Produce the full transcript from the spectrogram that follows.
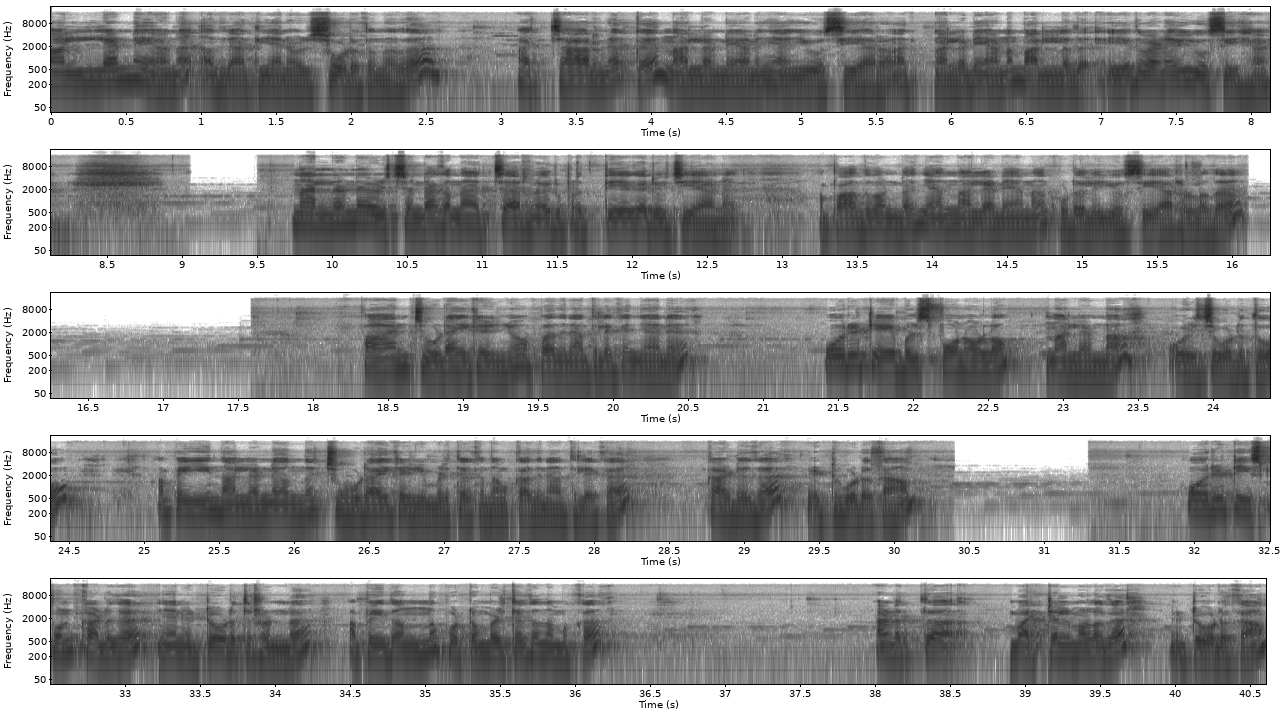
നല്ലെണ്ണയാണ് അതിനകത്ത് ഞാൻ ഒഴിച്ചു കൊടുക്കുന്നത്. അച്ചാറിനൊക്കെ നല്ലെണ്ണയാണ് ഞാൻ യൂസ് ചെയ്യാറ്. നല്ലെണ്ണയാണ് നല്ലത്. ഏത് വേണേലും യൂസ് ചെയ്യാം. നല്ലെണ്ണ ഒഴിച്ചുണ്ടാക്കുന്ന അച്ചാറിന് ഒരു പ്രത്യേക രുചിയാണ്. അപ്പോൾ അതുകൊണ്ട് ഞാൻ നല്ലെണ്ണയാണ് കൂടുതൽ യൂസ് ചെയ്യാറുള്ളത്. പാൻ ചൂടായി കഴിഞ്ഞു. അപ്പോൾ അതിനകത്തിലേക്ക് ഞാൻ ഒരു ടേബിൾ സ്പൂണോളം നല്ലെണ്ണ ഒഴിച്ചു കൊടുത്തു. അപ്പോൾ ഈ നല്ലെണ്ണ ഒന്ന് ചൂടായി കഴിയുമ്പോഴത്തേക്ക് നമുക്ക് അതിനകത്തിലേക്ക് കടുക് ഇട്ട് കൊടുക്കാം. ഒരു ടീസ്പൂൺ കടുക് ഞാൻ ഇട്ട് കൊടുത്തിട്ടുണ്ട്. അപ്പോൾ ഇതൊന്ന് പൊട്ടുമ്പോഴത്തേക്ക് നമുക്ക് അടുത്ത വറ്റൽമുളക് ഇട്ട് കൊടുക്കാം.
